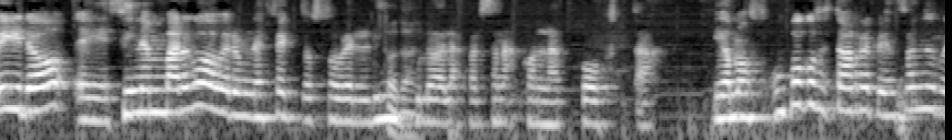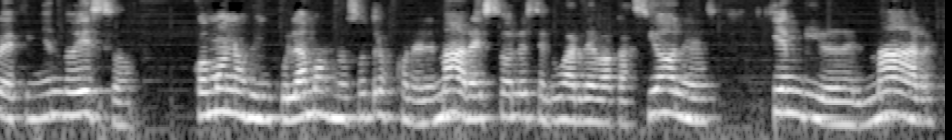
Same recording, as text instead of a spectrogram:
Pero, eh, sin embargo, va a haber un efecto sobre el Total. vínculo de las personas con la costa. Digamos, un poco se está repensando y redefiniendo eso. ¿Cómo nos vinculamos nosotros con el mar? ¿Es solo ese lugar de vacaciones? ¿Quién vive del mar?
